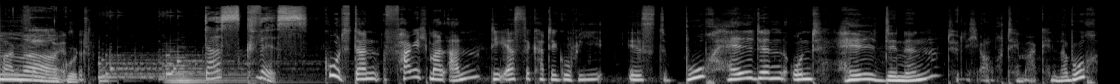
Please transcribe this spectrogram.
Fragen Na, vorbereitet. gut. Das Quiz. Gut, dann fange ich mal an. Die erste Kategorie ist Buchhelden und Heldinnen. Natürlich auch Thema Kinderbuch.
